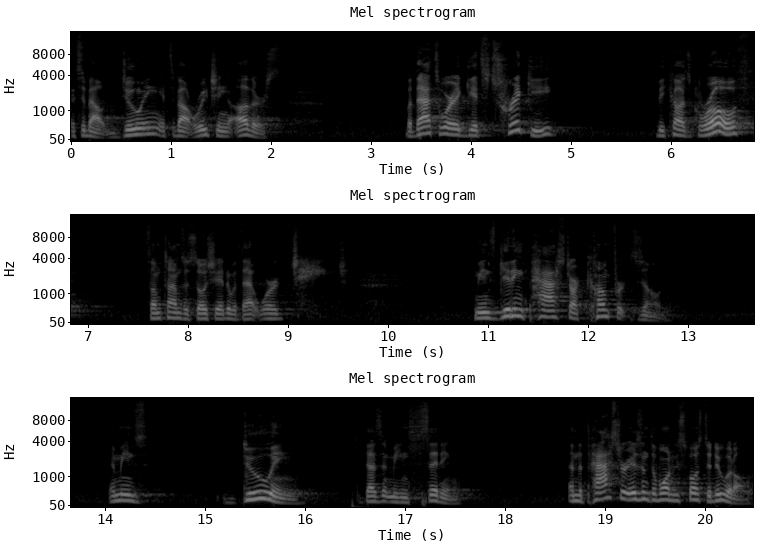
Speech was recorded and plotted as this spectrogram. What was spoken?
it's about doing, it's about reaching others. But that's where it gets tricky because growth, sometimes associated with that word change, means getting past our comfort zone. It means doing, doesn't mean sitting. And the pastor isn't the one who's supposed to do it all.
